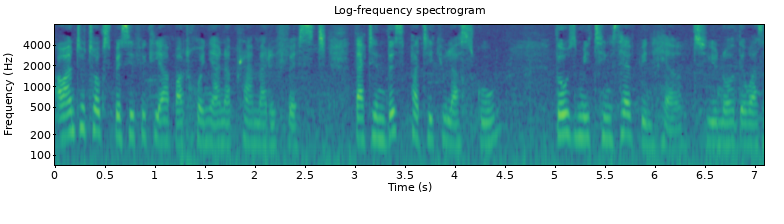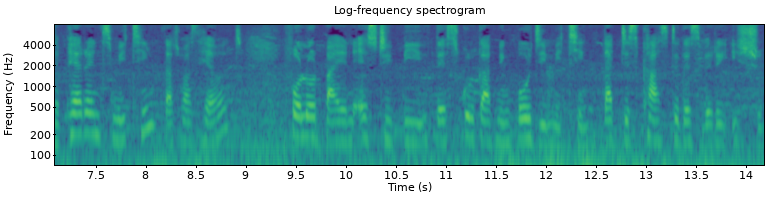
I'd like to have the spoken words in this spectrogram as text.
I want to talk specifically about Gonyane Primary first. That in this particular school, those meetings have been held. You know, there was a parents' meeting that was held, followed by an SGB, the school governing body meeting, that discussed this very issue.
